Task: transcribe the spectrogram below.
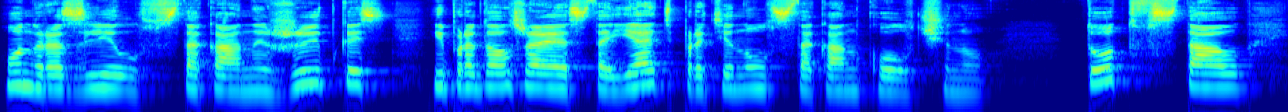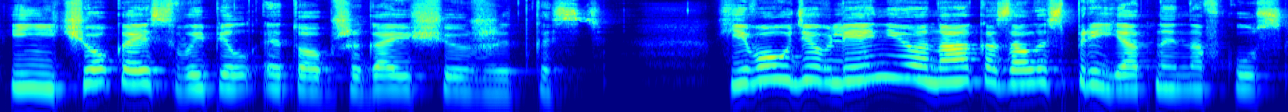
Он разлил в стаканы жидкость и, продолжая стоять, протянул стакан Колчину. Тот встал и, не чокаясь, выпил эту обжигающую жидкость. К его удивлению, она оказалась приятной на вкус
